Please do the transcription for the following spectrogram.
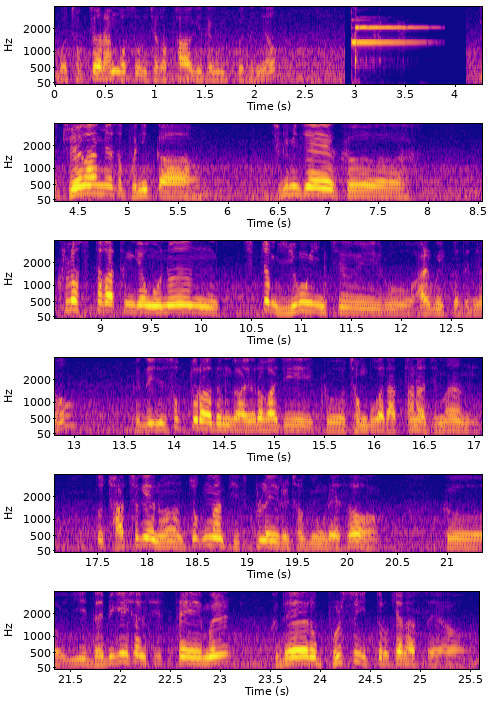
뭐 적절한 것으로 제가 파악이 되고 있거든요. 주행하면서 보니까 지금 이제 그 클러스터 같은 경우는 10.25인치로 알고 있거든요. 근데 이제 속도라든가 여러 가지 그 정보가 나타나지만 또 좌측에는 조그만 디스플레이를 적용을 해서 그 이 내비게이션 시스템을 그대로 볼 수 있도록 해놨어요.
